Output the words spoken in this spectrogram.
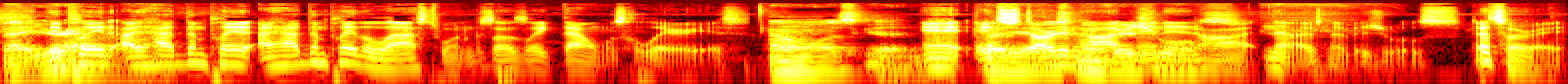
they played out. i had them play i had them play the last one because i was like that one was hilarious That one was good. and it, But yeah, started no hot and ended hot no there's no visuals that's all right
